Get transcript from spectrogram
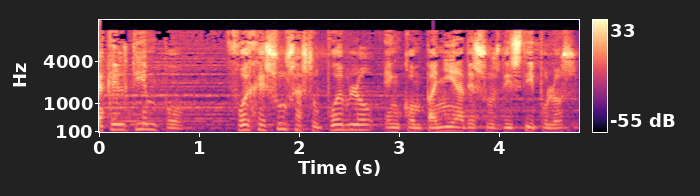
aquel tiempo fue Jesús a su pueblo en compañía de sus discípulos.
